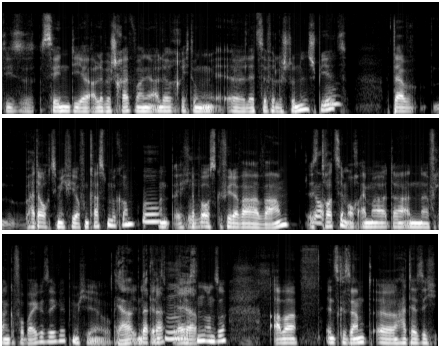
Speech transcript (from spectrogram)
diese Szenen, die er alle beschreibt, waren ja alle Richtung äh, letzte Viertelstunde des Spiels. Da hat er auch ziemlich viel auf den Kasten bekommen und ich habe auch das Gefühl, da war er warm. Ist Ja. trotzdem auch einmal da an der Flanke vorbeigesegelt, mich hier Ja, nicht na ganz ja, ja. und so. Aber insgesamt äh, hat er sich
